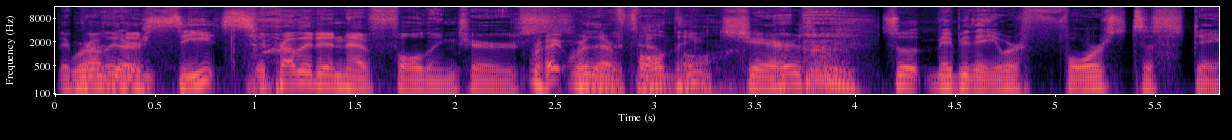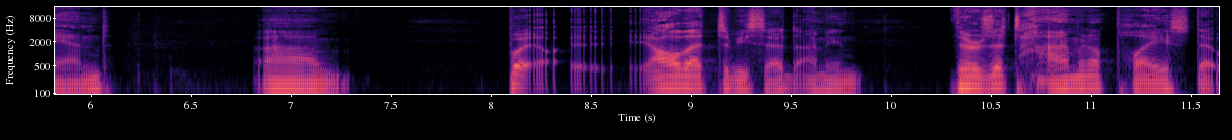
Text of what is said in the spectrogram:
They were probably there didn't, seats? they probably didn't have folding chairs. right were in they're the folding temple. chairs so maybe they were forced to stand um but all that to be said i mean there's a time and a place that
